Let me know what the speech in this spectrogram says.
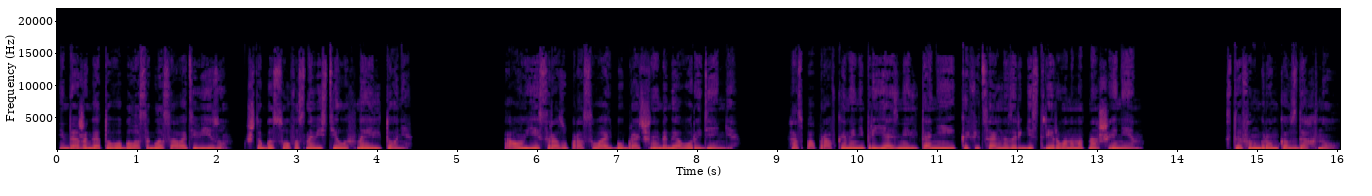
и даже готова была согласовать визу, чтобы Софос навестил их на Эльтоне. А он ей сразу про свадьбу, брачный договор и деньги. А с поправкой на неприязнь Эльтонии к официально зарегистрированным отношениям Стефан громко вздохнул.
